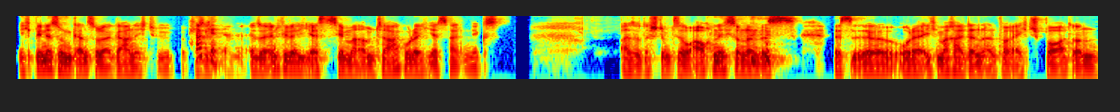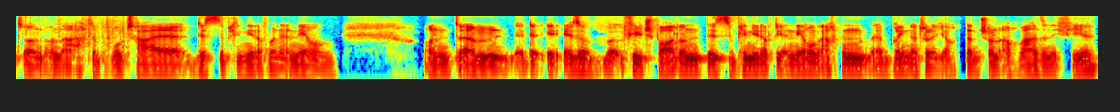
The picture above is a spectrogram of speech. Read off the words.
ich bin ja so ein ganz oder gar nicht Typ. Also, okay. also entweder ich esse zehnmal am Tag oder ich esse halt nichts. Also das stimmt so auch nicht, sondern es, es äh, oder ich mache halt dann einfach echt Sport und, und, und achte brutal diszipliniert auf meine Ernährung. Und ähm, also viel Sport und diszipliniert auf die Ernährung achten, äh, bringt natürlich auch dann schon auch wahnsinnig viel.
